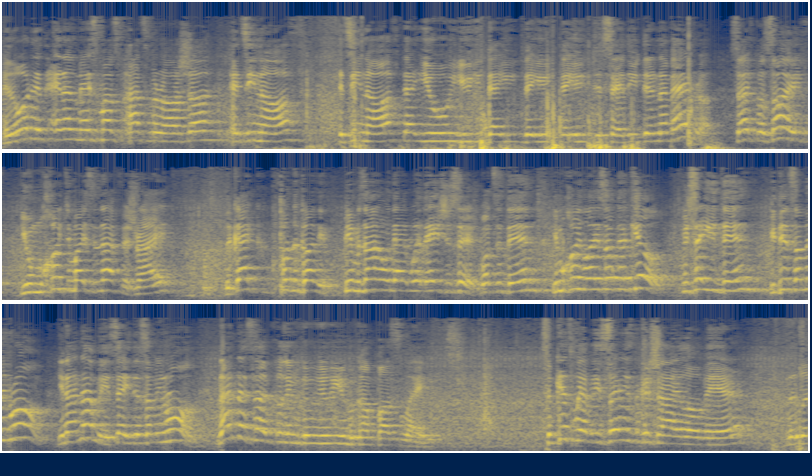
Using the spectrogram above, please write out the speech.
In order that Atzmarasha, it's enough. It's enough that you you that you, that you, that to say that you did an avera. Saif Basaif, you mchuy to ma'aser nefesh, right? The guy put the gun in. Don't know that what the Ashes is. What's it then? You mchuy to lay something killed. If you say you did, you did something wrong. You're not nummy. You say you did something wrong. Not necessarily because you, you, you become postulated. So guess we have says the Gashayel over here. The, the,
